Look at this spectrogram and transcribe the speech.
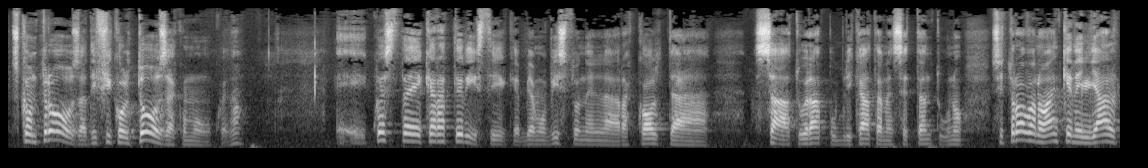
scontrosa, difficoltosa comunque. No? Queste caratteristiche che abbiamo visto nella raccolta Satura, pubblicata nel 71, si trovano anche al-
